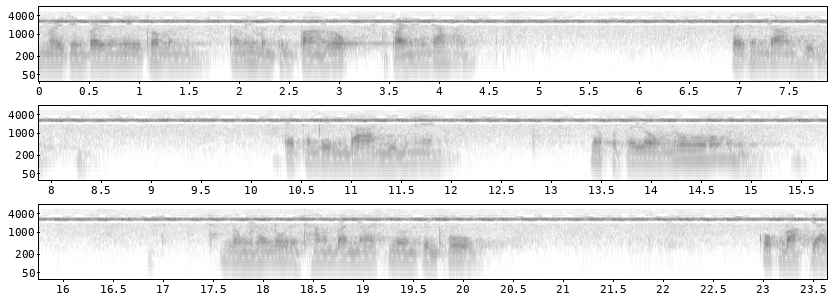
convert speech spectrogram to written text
ทำไมจึงไปตรงนี้เพราะมันตรงนี้มันเป็นป่ารกไปไม่ได้ ไปดำดานหิน ไปตำริมดานหินเนี่ยแล้วก็ไปลงนู่นลงทางนู่นทางบรรณาสนนขึ้นผู้กุกบากใหญ่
